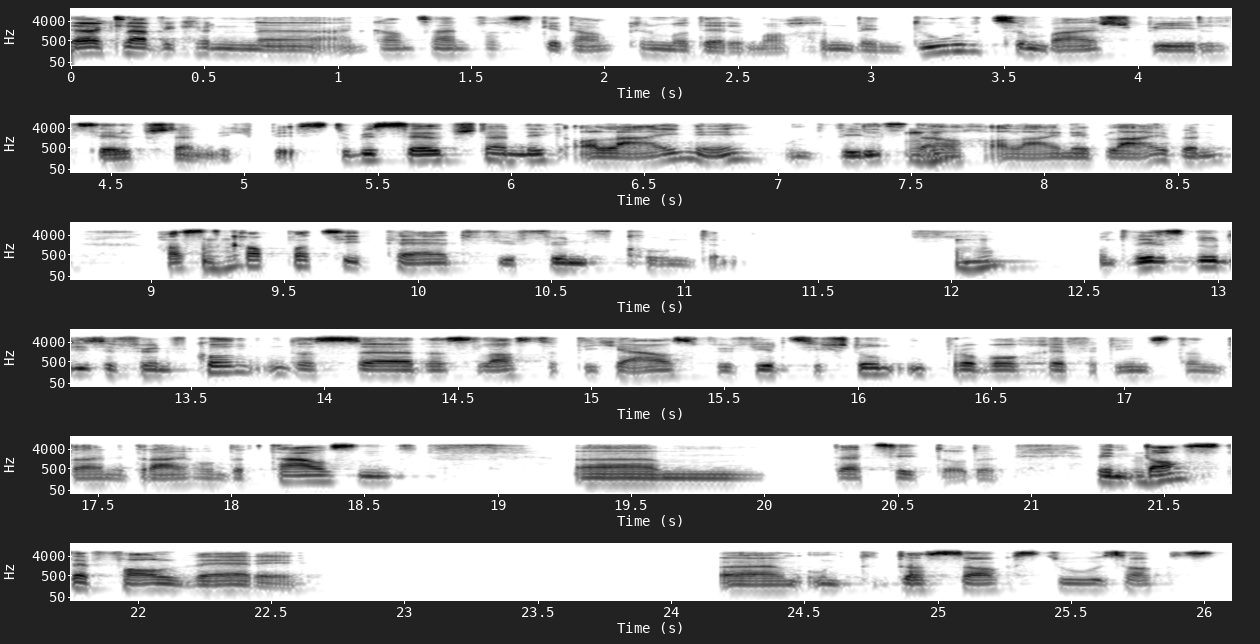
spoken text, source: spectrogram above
Ja, ich glaube, wir können äh, ein ganz einfaches Gedankenmodell machen. Wenn du zum Beispiel selbstständig bist, du bist selbstständig alleine und willst mhm. auch alleine bleiben, hast mhm. Kapazität für fünf Kunden. Mhm. Und willst nur diese fünf Kunden, das, äh, das lastet dich aus für 40 Stunden pro Woche, verdienst dann deine 300.000. Ähm, that's it, oder? Wenn mhm. das der Fall wäre, ähm, und das sagst du, sagst,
